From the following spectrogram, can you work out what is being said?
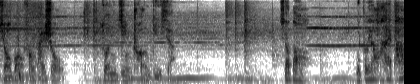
小宝放开手，钻进床底下。小宝，你不要害怕。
